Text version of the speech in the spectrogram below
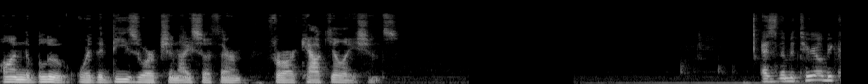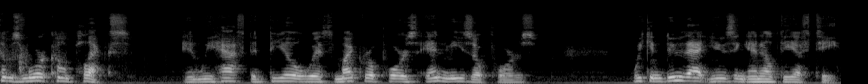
on the blue or the desorption isotherm for our calculations. As the material becomes more complex and we have to deal with micropores and mesopores, we can do that using NLDFT.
